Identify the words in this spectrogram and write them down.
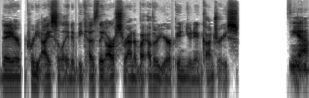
they are pretty isolated because they are surrounded by other European Union countries. Yeah.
